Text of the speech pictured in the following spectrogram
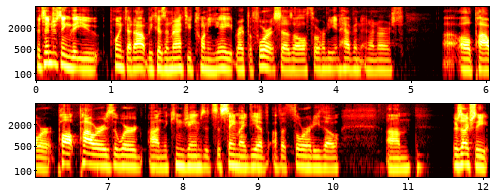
It's interesting that you point that out because in Matthew 28, right before it says, All authority in heaven and on earth, uh, all power. Pa- power is the word in the King James. It's the same idea of, of authority, though. Um, there's actually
